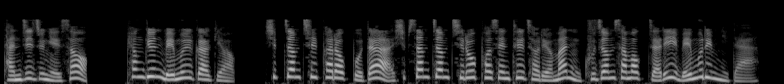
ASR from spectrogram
단지 중에서 평균 매물 가격 10.78억보다 13.75% 저렴한 9.3억짜리 매물입니다.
